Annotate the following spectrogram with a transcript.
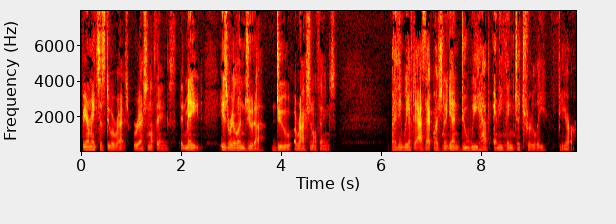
fear makes us do irrational things. It made Israel and Judah do irrational things. But I think we have to ask that question again: Do we have anything to truly fear?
